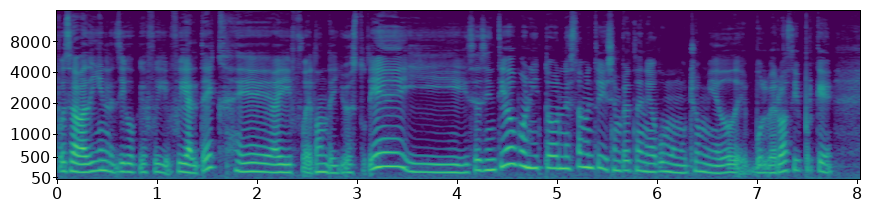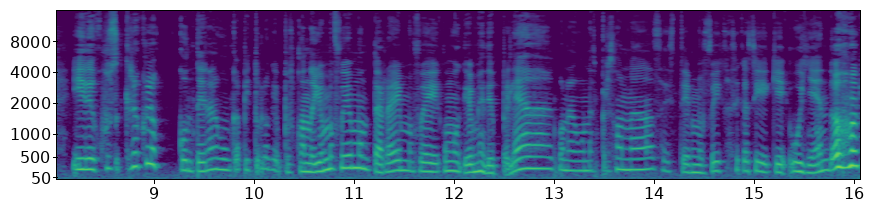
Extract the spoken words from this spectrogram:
pues Abadín, les digo que fui, fui al TEC, eh, ahí fue donde yo estudié y se sintió bonito, honestamente yo siempre he tenido como mucho miedo de volverlo así porque, y creo que lo conté en algún capítulo que pues cuando yo me fui a Monterrey me fui como que medio peleada con algunas personas, este, me fui casi casi huyendo,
